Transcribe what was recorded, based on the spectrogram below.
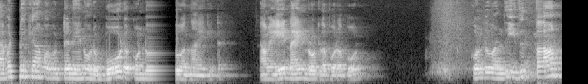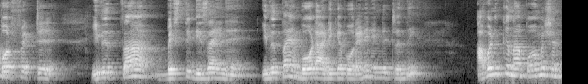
கவனிக்காம விட்டனேன்னு ஒரு போர்டை கொண்டு வந்தான் என்கிட்ட. அவன் ஏ நைன் ரோட்ல போற போர்டு. கொண்டு வந்து இதுதான் பர்ஃபெக்ட் இதுதான் பெஸ்ட் டிசைனு இது தான் என் போர்டை அடிக்க போறேன்னு நின்றுட்டு இருந்து அவனுக்கு நான் பெர்மிஷன்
